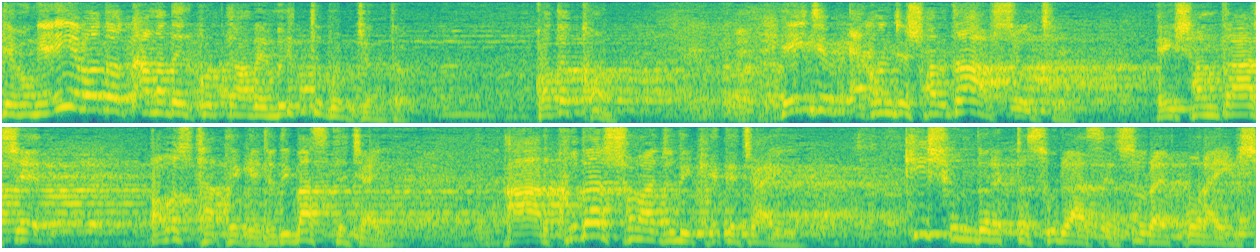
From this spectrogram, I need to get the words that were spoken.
এবং এই ইবাদত আমাদের করতে হবে মৃত্যু পর্যন্ত। কতক্ষণ? এই যে এখন যে সন্ত্রাস চলছে এই সন্ত্রাসের অবস্থা থেকে যদি বাঁচতে চাই আর ক্ষুধার সময় যদি খেতে চাই, কি সুন্দর একটা সুরা আছে সুরায় কোরাইশ।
